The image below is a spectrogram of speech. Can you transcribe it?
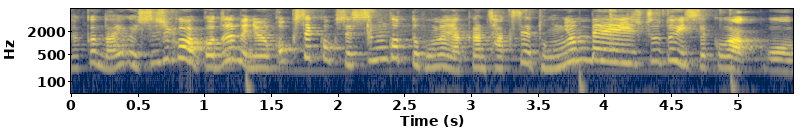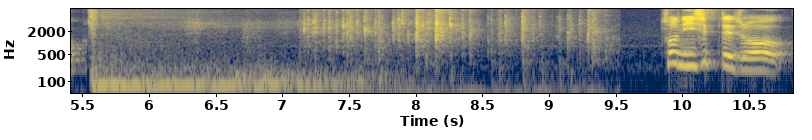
약간 나이가 있으실 것 같거든? 왜냐면 꺽쇠꺽쇠 쓴 것도 보면 약간 작세 동년배일 수도 있을 것 같고 전 20대죠.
